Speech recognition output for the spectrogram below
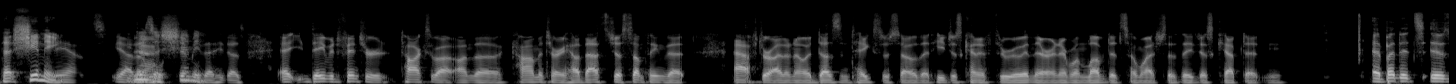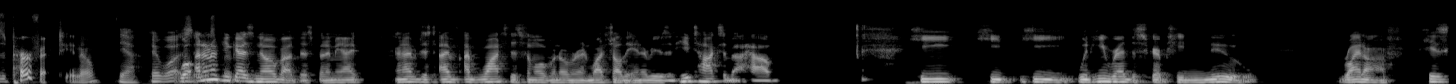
That shimmy. dance. Yeah, He that a shimmy. that he does. Uh, David Fincher talks about on the commentary how that's just something that after I don't know a dozen takes or so that he just kind of threw in there and everyone loved it so much that they just kept it and. uh, But it's it was perfect, you know. Yeah, it was. Well, It I don't was know if you guys know about this, but I mean, I and I've just I've I've watched this film over and over and watched all the interviews, and he talks about how he he he when he read the script, he knew right off his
